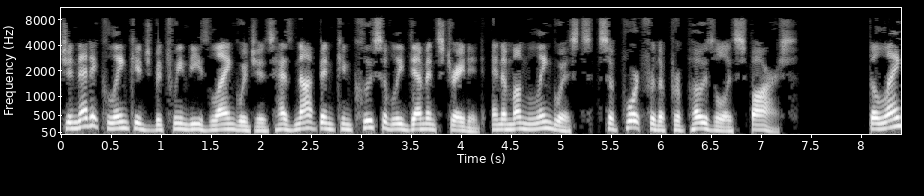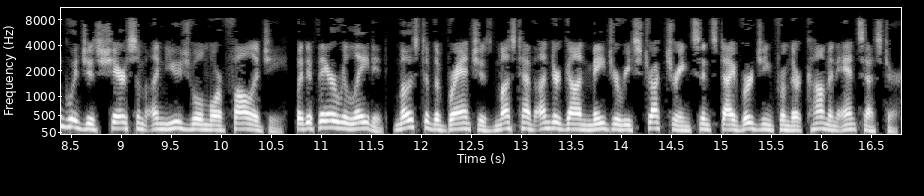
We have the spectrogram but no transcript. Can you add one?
Genetic linkage between these languages has not been conclusively demonstrated, and among linguists, support for the proposal is sparse. The languages share some unusual morphology, but if they are related, most of the branches must have undergone major restructuring since diverging from their common ancestor.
